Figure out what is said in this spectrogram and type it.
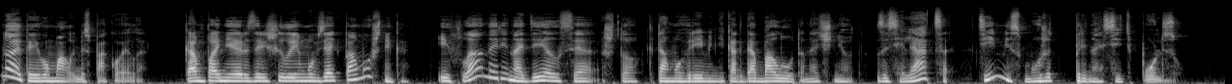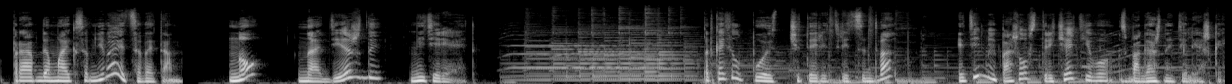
Но это его мало беспокоило. Компания разрешила ему взять помощника, и Фланнери надеялся, что к тому времени, когда болото начнет заселяться, Тимми сможет приносить пользу. Правда, Майк сомневается в этом, но надежды не теряет. Подкатил поезд 4.32, и Тимми пошел встречать его с багажной тележкой.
